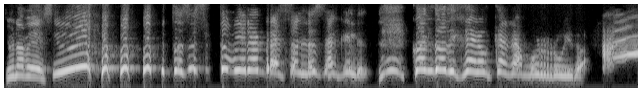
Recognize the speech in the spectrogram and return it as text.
de una vez. Entonces, si tuvieran razón Los Ángeles, cuando dijeron que hagamos ruido. ¡Ah!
